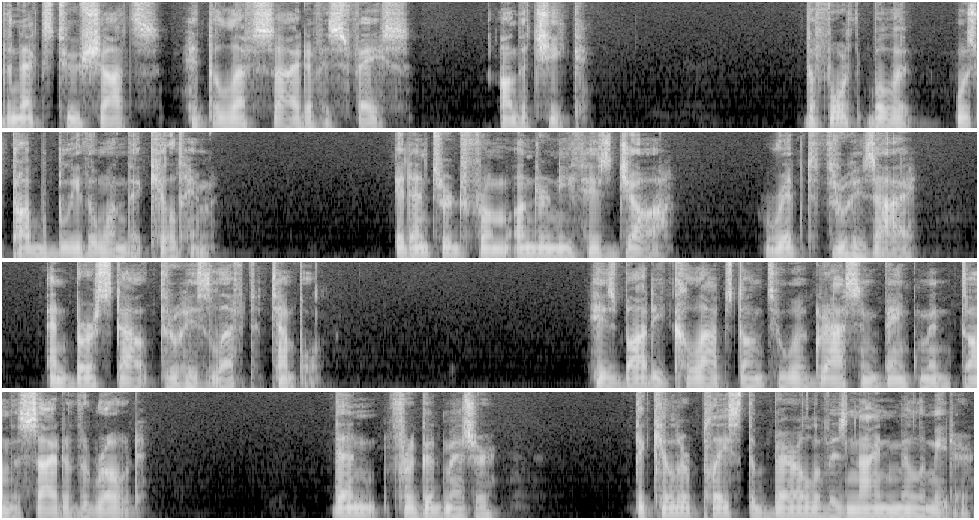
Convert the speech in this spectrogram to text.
The next two shots hit the left side of his face, on the cheek. The fourth bullet was probably the one that killed him. It entered from underneath his jaw, ripped through his eye, and burst out through his left temple. His body collapsed onto a grass embankment on the side of the road. Then, for good measure, the killer placed the barrel of his 9mm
